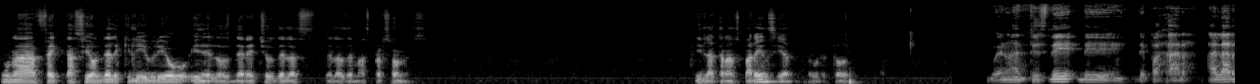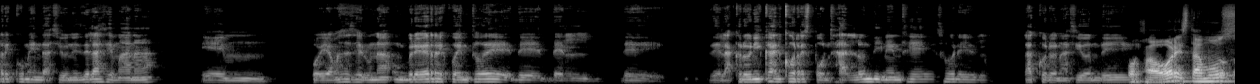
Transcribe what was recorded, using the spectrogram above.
una afectación del equilibrio y de los derechos de las, de las demás personas. Y la transparencia, sobre todo. Bueno, antes de, pasar a las recomendaciones de la semana, em, podríamos hacer un breve recuento de, de la crónica del corresponsal londinense sobre la coronación de... Por favor, estamos...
